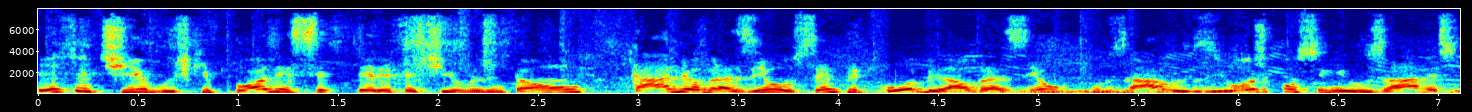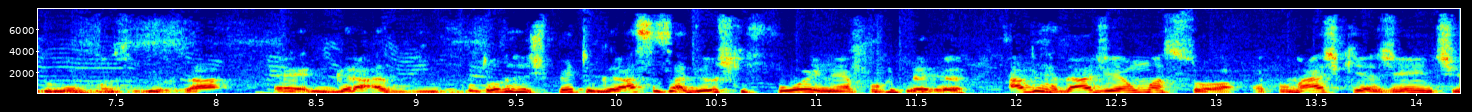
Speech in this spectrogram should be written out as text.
efetivos, que podem ser efetivos. Então, cabe ao Brasil, sempre coube ao Brasil usá-los. E hoje conseguiu usar, nesse domingo conseguiu usar. É, com todo respeito, graças a Deus que foi, né? Porque a verdade é uma só. É por mais que a gente,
